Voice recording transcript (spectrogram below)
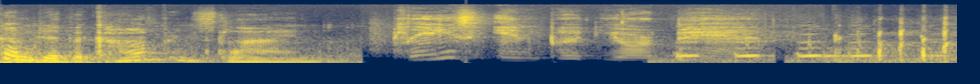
Welcome to the conference line. Please input your PIN.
